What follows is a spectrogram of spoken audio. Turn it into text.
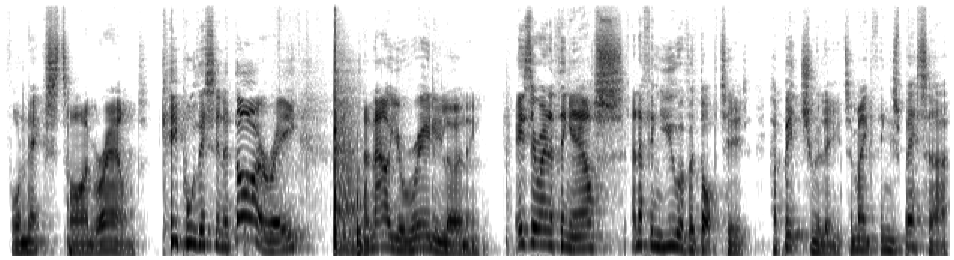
for next time round? Keep all this in a diary and now you're really learning. Is there anything else, anything you have adopted habitually to make things better,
